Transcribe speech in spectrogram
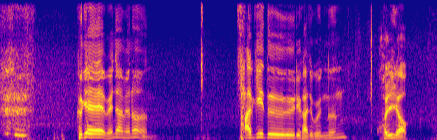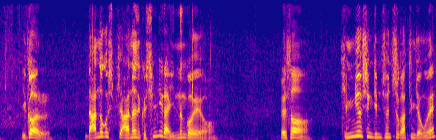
그게 왜냐면은 자기들이 가지고 있는 권력 이걸 나누고 싶지 않은 그 심리가 있는 거예요. 그래서 김유신, 김춘추 같은 경우에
